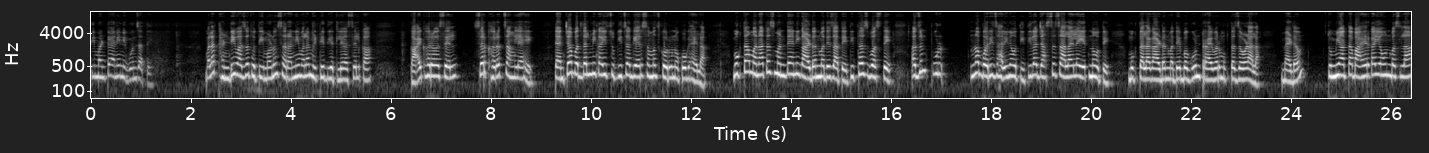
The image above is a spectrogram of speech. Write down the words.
ती म्हणते आणि निघून जाते. मला थंडी वाजत होती म्हणून सरांनी मला मिठीत घेतले असेल का? काय खरं असेल? सर खरंच चांगले आहे. त्यांच्याबद्दल मी काही चुकीचा गैरसमज करू नको घ्यायला. मुक्ता मनातच म्हणते आणि गार्डनमध्ये जाते. तिथंच बसते. अजून न बरी झाली नव्हती. तिला जास्त चालायला येत नव्हते. मुक्ताला गार्डनमध्ये बघून ड्रायव्हर मुक्ताजवळ आला. मॅडम तुम्ही आता बाहेर का येऊन बसला?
